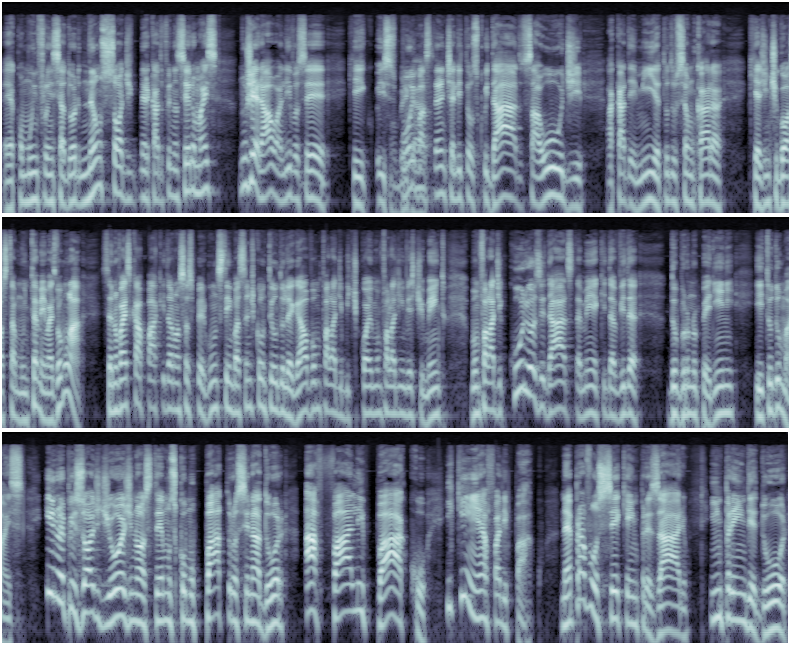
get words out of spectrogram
é, como influenciador, não só de mercado financeiro, mas no geral ali, você que expõe Obrigado. bastante ali teus cuidados, saúde, academia, tudo. Você é um cara que a gente gosta muito também. Mas vamos lá. Você não vai escapar aqui das nossas perguntas, tem bastante conteúdo legal. Vamos falar de Bitcoin, vamos falar de investimento, vamos falar de curiosidades também aqui da vida do Bruno Perini e tudo mais. E no episódio de hoje nós temos como patrocinador a Fale Paco. E quem é a Fale Paco? Né? Para você que é empresário, empreendedor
